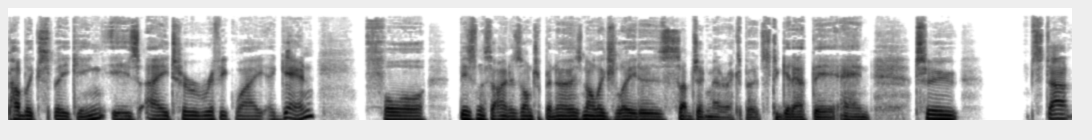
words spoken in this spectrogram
public speaking is a terrific way again for business owners, entrepreneurs, knowledge leaders, subject matter experts to get out there and to start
